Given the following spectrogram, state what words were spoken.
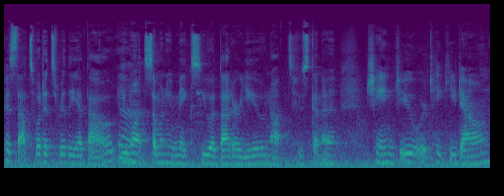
because that's what it's really about. Yeah. You want someone who makes you a better you, not who's going to change you or take you down.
